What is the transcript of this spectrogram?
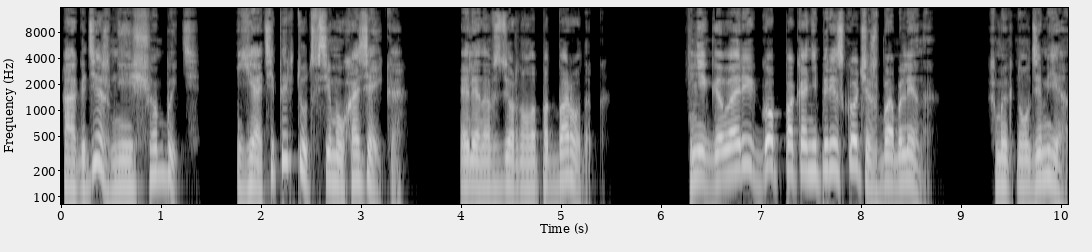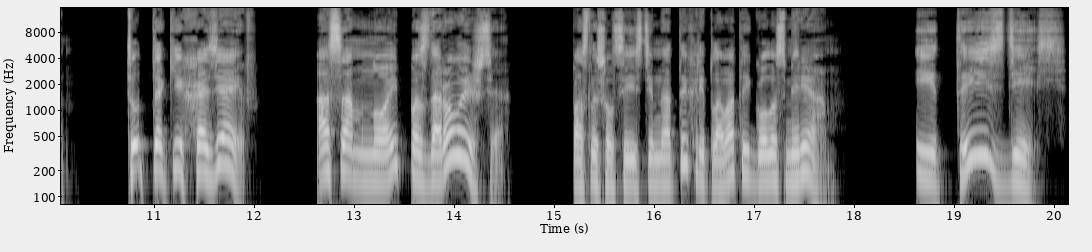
«А где же мне еще быть? Я теперь тут всему хозяйка». Елена вздернула подбородок. «Не говори, гоп, пока не перескочишь, баблена», — хмыкнул Демьян. «Тут таких хозяев. А со мной поздороваешься?» — послышался из темноты хрипловатый голос Мириам. «И ты здесь?»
